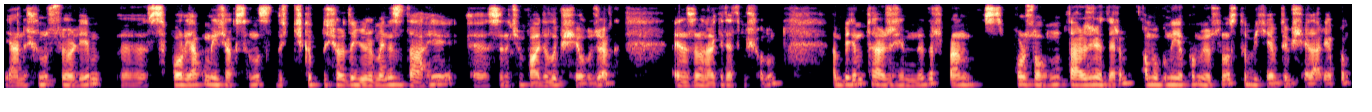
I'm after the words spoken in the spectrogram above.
Yani şunu söyleyeyim, eee, spor yapmayacaksanız dış çıkıp dışarıda yürümeniz dahi, eee, sizin için faydalı bir şey olacak. En azından hareket etmiş olun. Ha, benim tercihim nedir? Ben spor salonunu tercih ederim ama bunu yapamıyorsanız tabii ki evde bir şeyler yapın.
